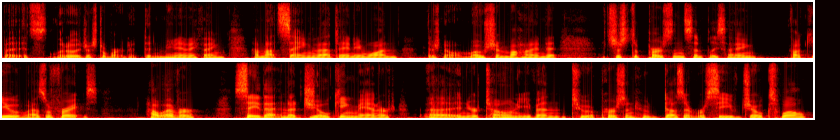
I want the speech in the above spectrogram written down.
but it's literally just a word. It didn't mean anything. I'm not saying that to anyone. There's no emotion behind it. It's just a person simply saying fuck you as a phrase. However, say that in a joking manner, uh, in your tone, even to a person who doesn't receive jokes well,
